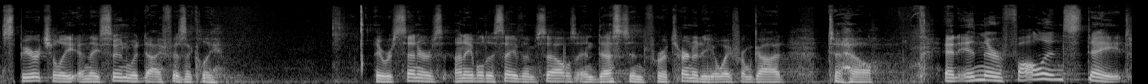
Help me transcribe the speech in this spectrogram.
spiritually, and they soon would die physically. They were sinners, unable to save themselves, and destined for eternity away from God to hell. And in their fallen state,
